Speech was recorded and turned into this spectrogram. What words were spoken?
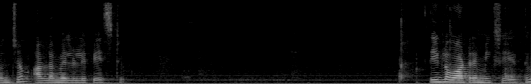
కొంచెం అల్లం వెల్లుల్లి పేస్ట్. దీంట్లో వాటర్ ఏం మిక్స్ చేయొద్దు.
